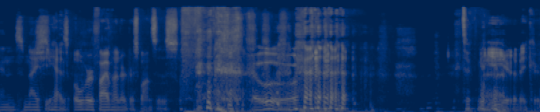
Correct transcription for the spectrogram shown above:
and some nice. She has over 500 responses. Oh, took me a year to make her.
